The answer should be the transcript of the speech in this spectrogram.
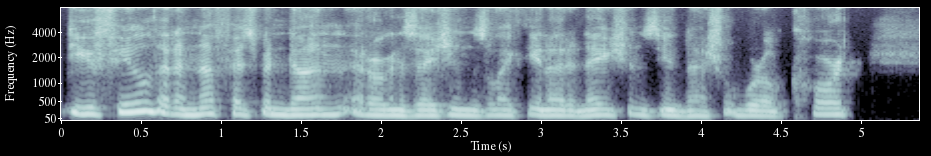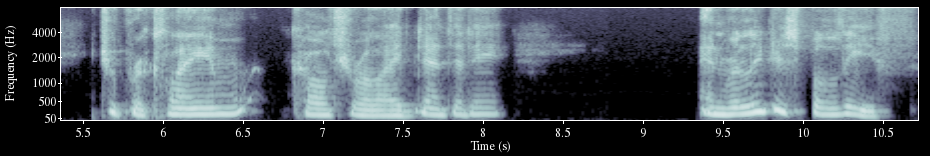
do you feel that enough has been done at organizations like the United Nations, the International World Court, to proclaim cultural identity and religious belief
